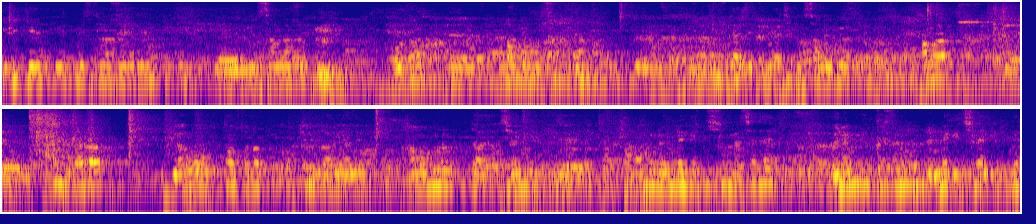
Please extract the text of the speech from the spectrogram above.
iyilik yetmezliği üzerinde insanların buradan e, bulamamasıyla e, yüzlerce binlerce insan ölüyor. Ama e, bütün bunlara duyarlı olduktan sonra bütün bunları yani tamamının da şeyin e, ta- tamamının önüne geçilmese de önemli bir kısmının önüne geçilebildiğini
